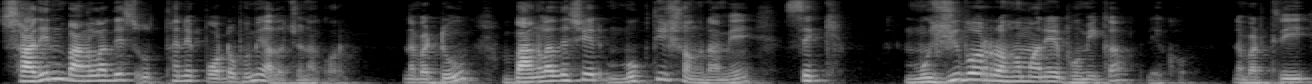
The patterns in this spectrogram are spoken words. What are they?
স্বাধীন বাংলাদেশ উত্থানে পটভূমি আলোচনা করো। নাম্বার টু বাংলাদেশের মুক্তি সংগ্রামে শেখ মুজিবুর রহমানের ভূমিকা লেখো। নাম্বার থ্রি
